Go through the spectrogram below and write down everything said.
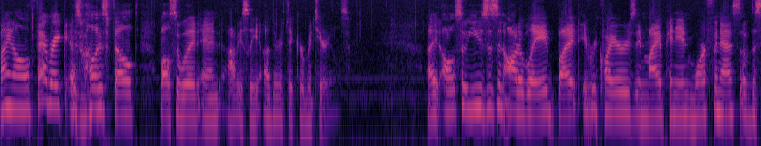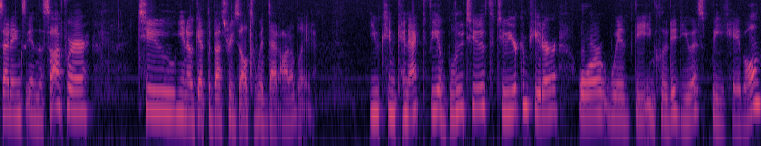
vinyl, fabric, as well as felt, balsa wood, and obviously other thicker materials. Uh, it also uses an auto blade, but it requires, in my opinion, more finesse of the settings in the software to, you know, get the best results with that auto blade. You can connect via Bluetooth to your computer or with the included USB cable.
